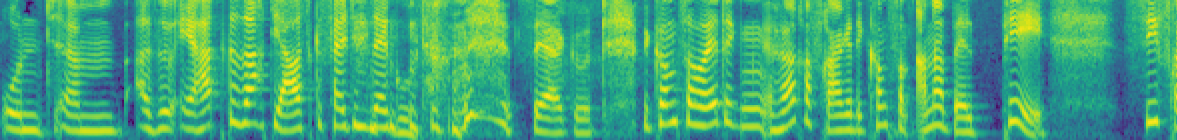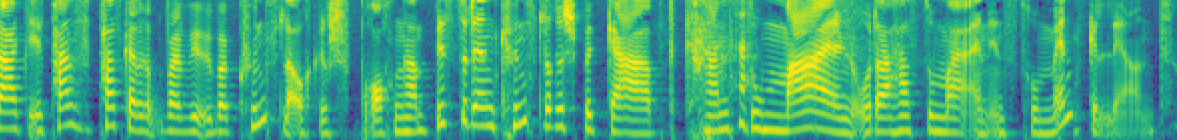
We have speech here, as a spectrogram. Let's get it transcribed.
Und ähm, also er hat gesagt, ja, es gefällt ihm sehr gut. sehr gut. Wir kommen zur heutigen Hörerfrage, die kommt von Annabelle P. Sie fragt, gerade, weil wir über Künstler auch gesprochen haben, bist du denn künstlerisch begabt? Kannst du malen oder hast du mal ein Instrument gelernt?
